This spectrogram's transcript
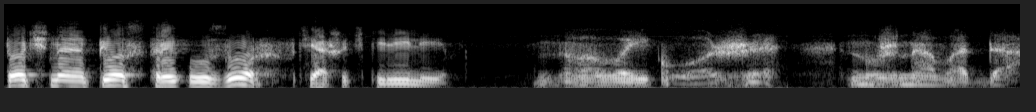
точно пестрый узор в чашечке лилии». «Новой коже нужна вода.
